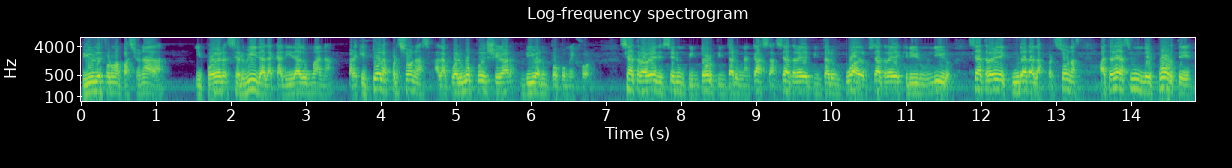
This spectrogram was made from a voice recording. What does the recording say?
Vivir de forma apasionada y poder servir a la calidad humana para que todas las personas a la cual vos podés llegar vivan un poco mejor sea a través de ser un pintor, pintar una casa, sea a través de pintar un cuadro, sea a través de escribir un libro, sea a través de curar a las personas, a través de hacer un deporte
